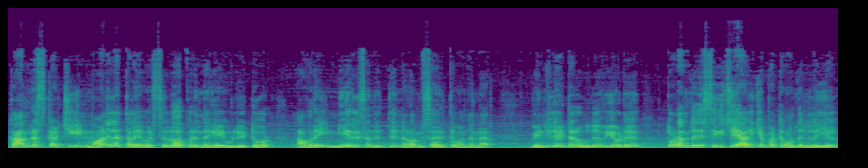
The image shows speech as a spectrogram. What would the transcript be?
காங்கிரஸ் கட்சியின் மாநில தலைவர் செல்வ பெருந்தகை உள்ளிட்டோர் அவரை நேரில் சந்தித்து நலம் விசாரித்து வந்தனர். வென்டிலேட்டர் உதவியோடு தொடர்ந்து சிகிச்சை அளிக்கப்பட்டு வந்த நிலையில்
